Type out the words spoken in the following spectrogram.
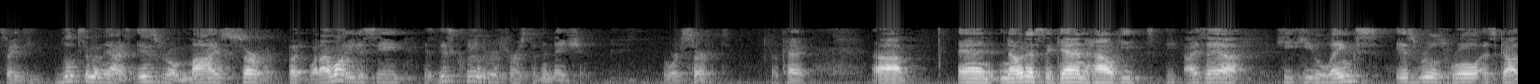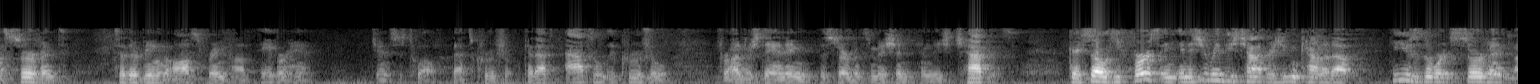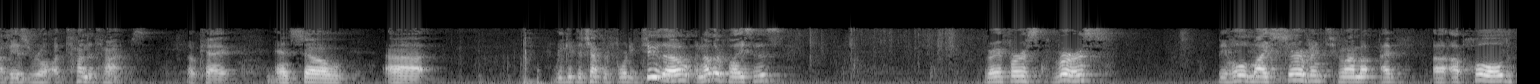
So he looks him in the eyes, Israel, my servant. But what I want you to see is this clearly refers to the nation, the word servant. Okay? Uh, and notice again how he, Isaiah, he, he links Israel's role as God's servant to their being the offspring of Abraham. Genesis 12. That's crucial. Okay, that's absolutely crucial for understanding the servant's mission in these chapters. Okay, so he first, and, and as you read these chapters, you can count it up. He uses the word servant of Israel a ton of times. Okay, and so uh, we get to chapter 42, though, in other places, very first verse Behold, my servant, whom i uh, uphold,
